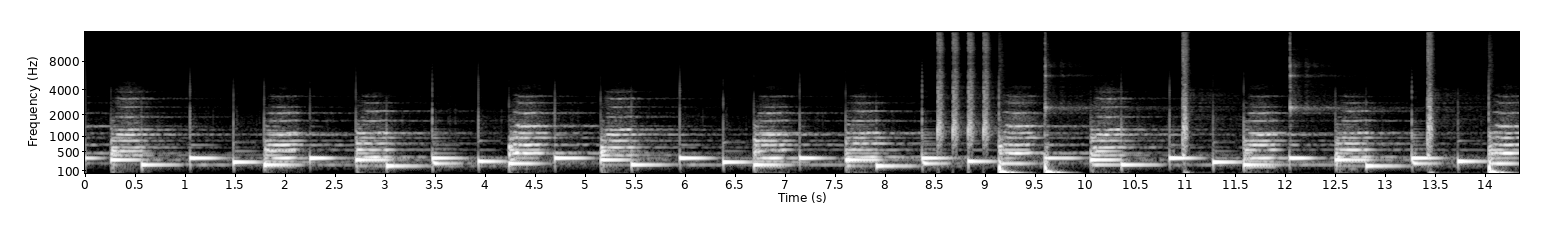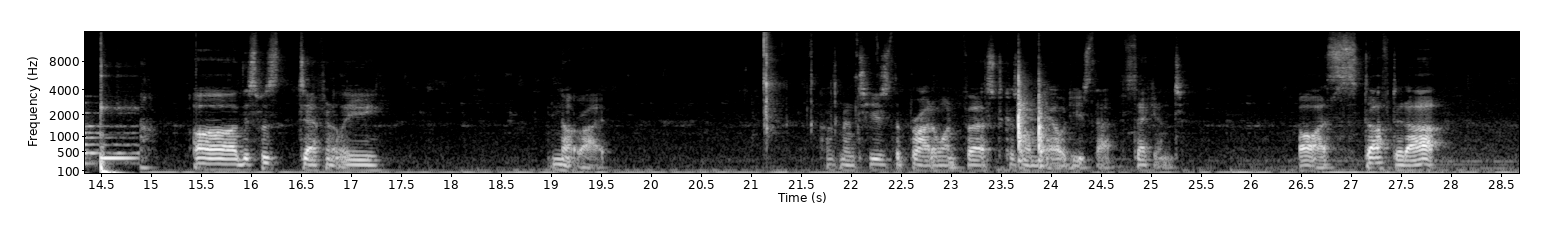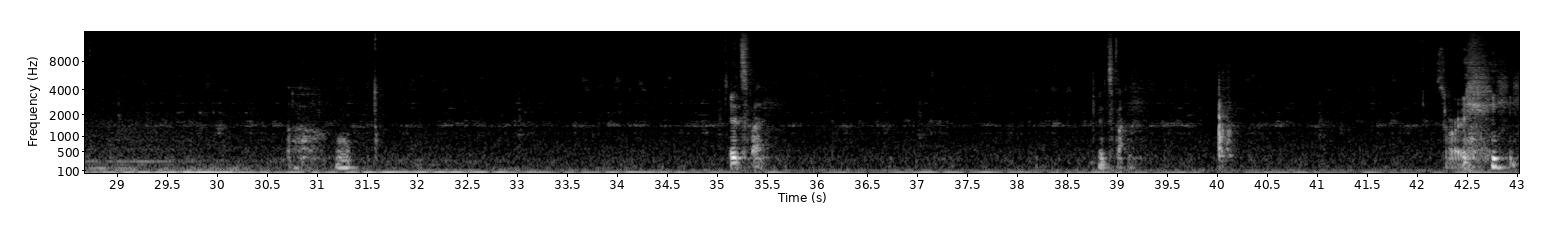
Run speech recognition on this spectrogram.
This was definitely not right. I was meant to use the brighter one first because normally I would use that second. Oh, I stuffed it up. It's fine. It's fine. Sorry.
